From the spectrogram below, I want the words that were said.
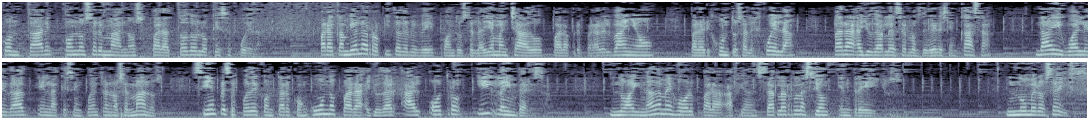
Contar con los hermanos para todo lo que se pueda. Para cambiar la ropita del bebé cuando se le haya manchado, para preparar el baño, para ir juntos a la escuela, para ayudarle a hacer los deberes en casa. Da igual la edad en la que se encuentran los hermanos. Siempre se puede contar con uno para ayudar al otro y la inversa. No hay nada mejor para afianzar la relación entre ellos. Número 6.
